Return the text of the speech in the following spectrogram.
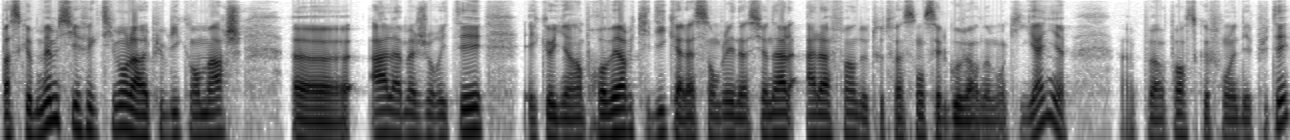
parce que même si effectivement la République en marche a la majorité et qu'il y a un proverbe qui dit qu'à l'Assemblée nationale, à la fin de toute façon c'est le gouvernement qui gagne, peu importe ce que font les députés,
